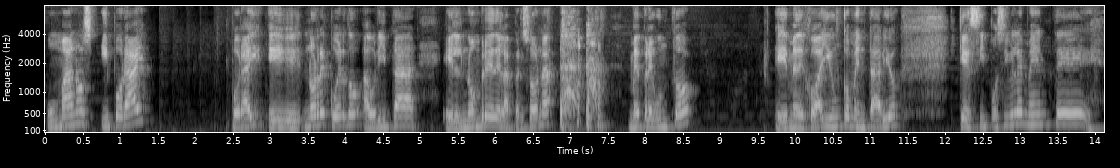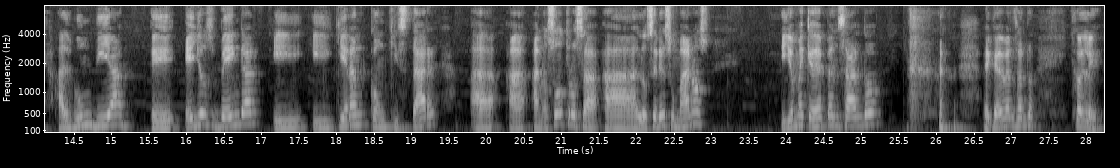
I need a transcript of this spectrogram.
humanos y por ahí, por ahí, eh, no recuerdo ahorita el nombre de la persona, me preguntó eh, me dejó ahí un comentario que si posiblemente algún día eh, ellos vengan y, quieran conquistar a, nosotros, a, los seres humanos. Y yo me quedé pensando, me quedé pensando, híjole,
